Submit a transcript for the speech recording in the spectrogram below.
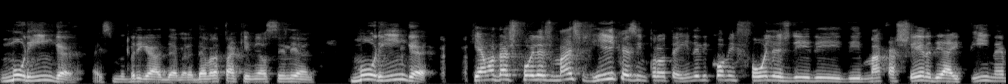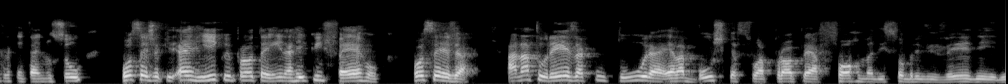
moringa. É obrigado, Débora. Débora está aqui me auxiliando moringa, que é uma das folhas mais ricas em proteína. Ele come folhas de, de, de macaxeira, de aipim, né, para quem está aí no sul. Ou seja, que é rico em proteína, rico em ferro. Ou seja, a natureza, a cultura, ela busca sua própria forma de sobreviver, de, de,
